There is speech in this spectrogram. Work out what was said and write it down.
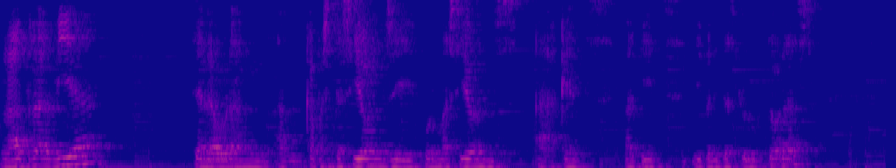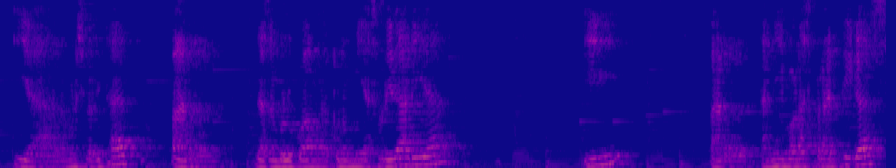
L'altra via té a veure amb, amb capacitacions i formacions a aquests petits i petites productores i a la municipalitat per desenvolupar una economia solidària i per tenir bones pràctiques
